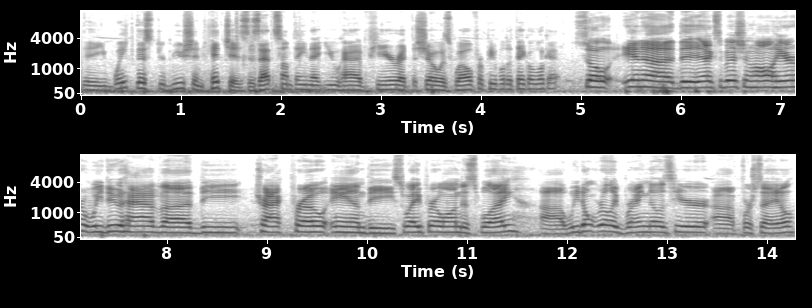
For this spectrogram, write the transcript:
the weight distribution hitches is that something that you have here at the show as well for people to take a look at? So in uh, the exhibition hall here, we do have uh, the Track Pro and the Sway Pro on display. Uh, we don't really bring those here uh, for sale,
